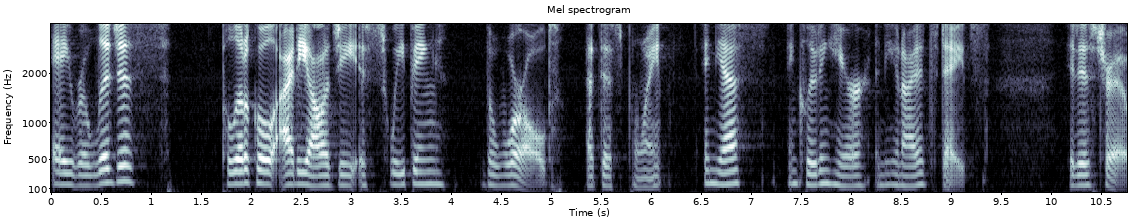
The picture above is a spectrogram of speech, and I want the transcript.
a religious political ideology is sweeping the world at this point. And yes, including here in the United States, it is true.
